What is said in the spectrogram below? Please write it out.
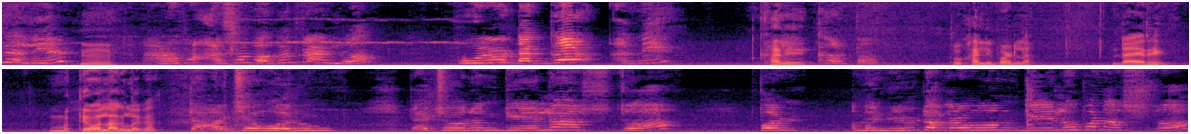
झाली. आणि असं बघत राहिलो. आणि खाली. तो खाली पडला? डायरेक्ट मग तेव्हा लागला का? त्याच्यावरून त्याच्यावरून गेलं असतं पण म्हणजे डगरावरून गेलो पण असतं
